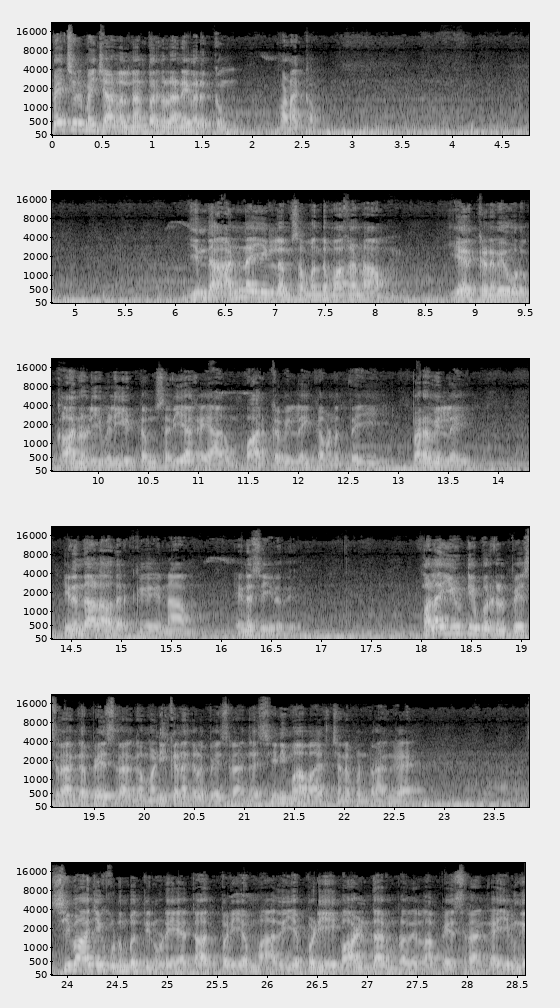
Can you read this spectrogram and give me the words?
பேச்சுரிமை சேனல் நண்பர்கள் அனைவருக்கும் வணக்கம். இந்த அன்னை இல்லம் சம்பந்தமாக நாம் ஏற்கனவே ஒரு காணொளி வெளியிட்டோம். சரியாக யாரும் பார்க்கவில்லை கவனத்தை பெறவில்லை. இருந்தாலும் அதற்கு நாம் என்ன செய்கிறது? பல யூடியூபர்கள் பேசுகிறாங்க பேசுகிறாங்க மணிக்கணக்கில் பேசுகிறாங்க சினிமாவை அர்ச்சனை பண்ணுறாங்க சிவாஜி குடும்பத்தினுடைய தாத்பரியம் அது எப்படி வாழ்ந்தார் என்பதெல்லாம் பேசுகிறாங்க இவங்க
